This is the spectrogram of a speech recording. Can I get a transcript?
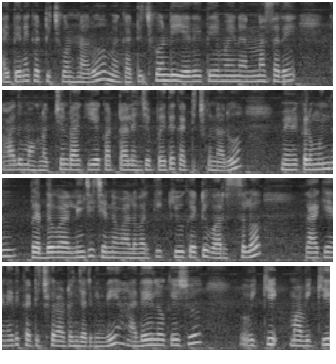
అయితేనే కట్టించుకుంటున్నారు. మేము కట్టించుకోండి ఏదైతే ఏమైనా అన్నా సరే కాదు మాకు నచ్చిన రాఖీయే కట్టాలి అని చెప్పి అయితే కట్టించుకున్నారు. మేము ఇక్కడ ముందు పెద్దవాళ్ళ నుంచి చిన్నవాళ్ళ వరకు క్యూ కట్టి వరుసలో రాఖీ అనేది కట్టించుకురావడం జరిగింది. అదే లోకేష్ విక్కీ మా విక్కీ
